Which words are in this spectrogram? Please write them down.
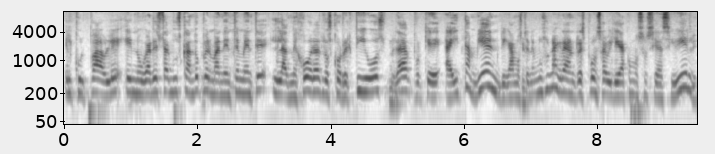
el culpable en lugar de estar buscando permanentemente las mejoras, los correctivos, ¿verdad? Porque ahí también, digamos, tenemos una gran responsabilidad como sociedad civil.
